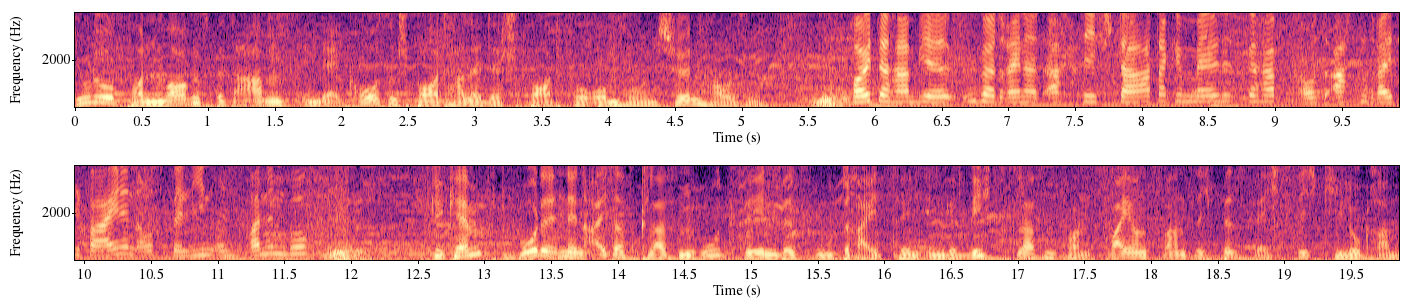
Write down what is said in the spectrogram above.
Judo von morgens bis abends in der großen Sporthalle des Sportforum Hohenschönhausen. Heute haben wir über 380 Starter gemeldet gehabt aus 38 Vereinen aus Berlin und Brandenburg. Gekämpft wurde in den Altersklassen U10 bis U13 in Gewichtsklassen von 22 bis 60 Kilogramm.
